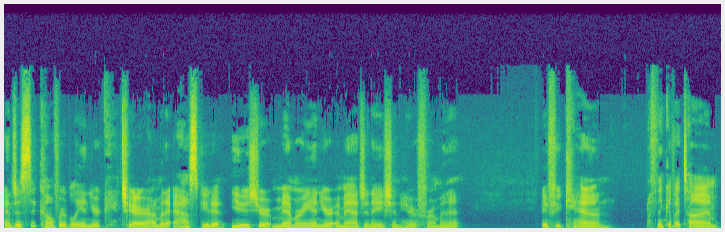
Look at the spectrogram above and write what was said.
And just sit comfortably in your chair. I'm going to ask you to use your memory and your imagination here for a minute. If you can, think of a time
